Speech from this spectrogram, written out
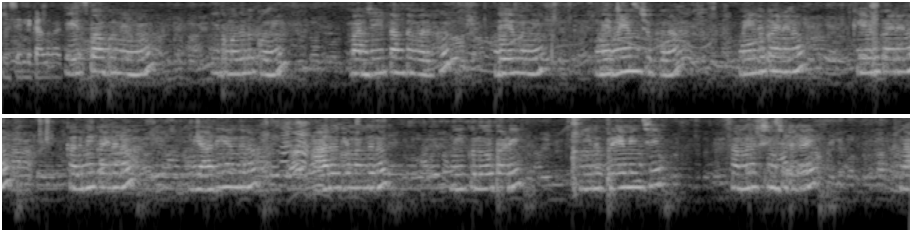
మా చెల్లికి అలవాటు. యేసుబాబు నేను ఇది మొదలుకొని మన జీవితాంతం వరకు దేవుణ్ణి నిర్ణయం చొప్పున మేలుకైనను కీడుకైనను కలిమికైనను వ్యాధి అందును ఆరోగ్యమందును నీకు లోబడి నేను ప్రేమించి సంరక్షించుటకై నా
